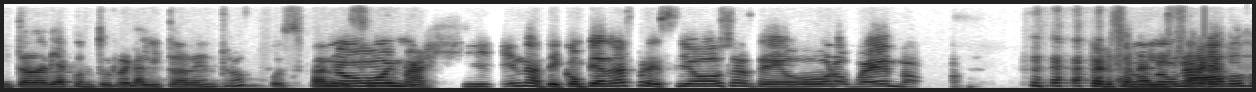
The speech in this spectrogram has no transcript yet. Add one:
y todavía con tu regalito adentro, pues padrísimo. No, imagínate, con piedras preciosas de oro, bueno. Personalizado.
